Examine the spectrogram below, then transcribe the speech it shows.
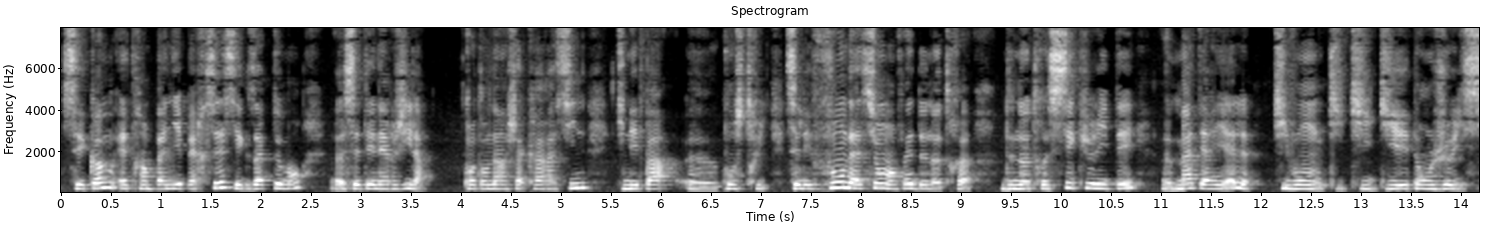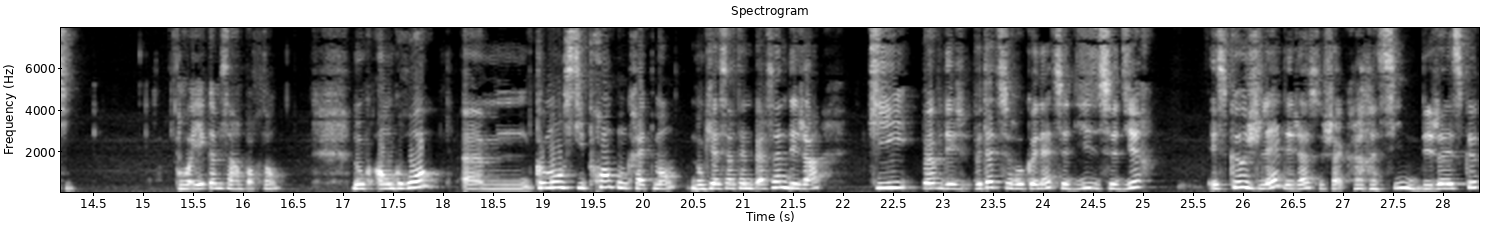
C'est comme être un panier percé c'est exactement euh, cette énergie là quand on a un chakra racine qui n'est pas euh, construit. C'est les fondations en fait de notre de notre sécurité euh, matérielle qui vont qui, qui, qui est en jeu ici. Vous voyez comme c'est important? Donc en gros, euh, comment on s'y prend concrètement? Donc il y a certaines personnes déjà qui peuvent peut-être se reconnaître, se, disent, se dire est-ce que je l'ai déjà ce chakra racine? Déjà, est-ce que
